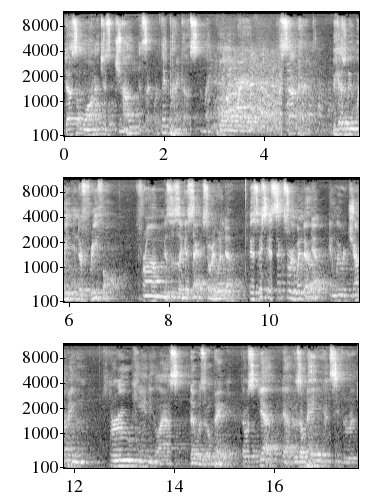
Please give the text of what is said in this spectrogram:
doesn't want to just jump. It's like, what if they prank us and like pull away the stuntman? Because we went into free fall from, This is like a second story window it was basically a six story window, Yeah. and we were jumping through candy glass that was opaque. that was, yeah, yeah, it was opaque, you couldn't see through it.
